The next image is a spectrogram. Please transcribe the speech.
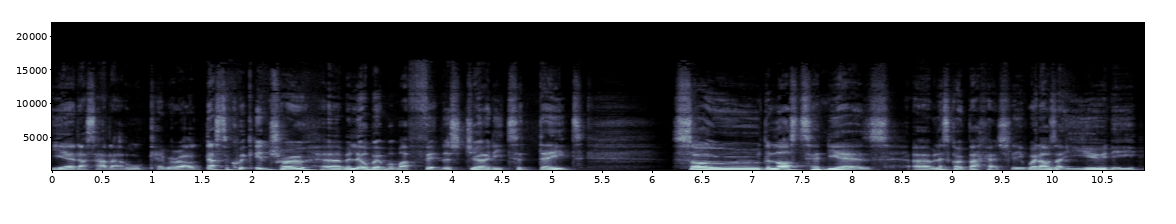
yeah, that's how that all came around. That's a quick intro, um, a little bit about my fitness journey to date. So the last 10 years, um, let's go back actually. When I was at uni,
